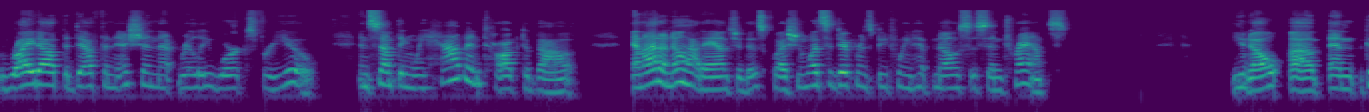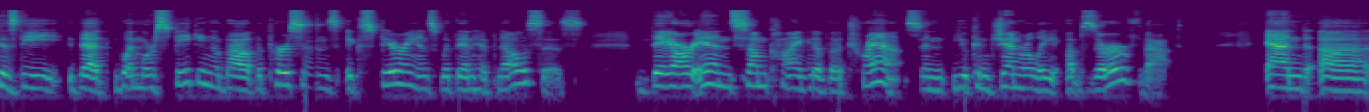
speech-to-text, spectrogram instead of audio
write out the definition that really works for you. And something we haven't talked about, and I don't know how to answer this question what's the difference between hypnosis and trance? You know, uh, and because the that when we're speaking about the person's experience within hypnosis, they are in some kind of a trance, and you can generally observe that and uh,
